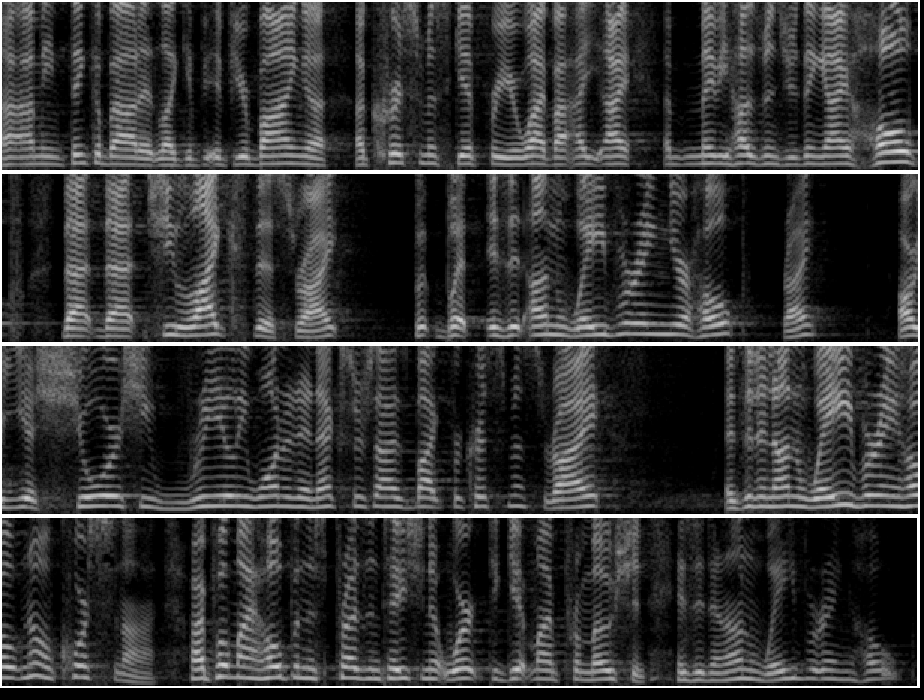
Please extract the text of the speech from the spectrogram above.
I mean, think about it. Like if, if you're buying a, a Christmas gift for your wife, I, I, maybe husbands, you're thinking, I hope that, that she likes this, right? But, but is it unwavering, your hope, right? Are you sure she really wanted an exercise bike for Christmas, right? Is it an unwavering hope? No, of course not. I put my hope in this presentation at work to get my promotion. Is it an unwavering hope?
